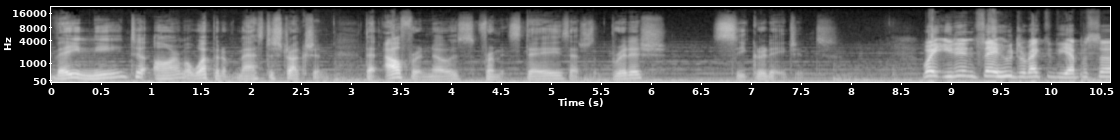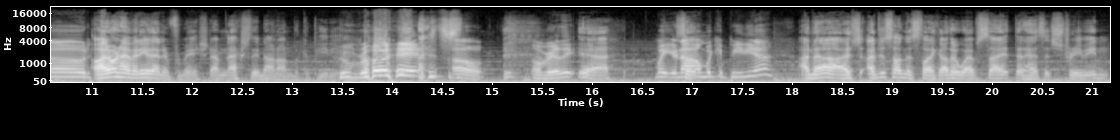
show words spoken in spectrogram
they need to arm a weapon of mass destruction that Alfred knows from his days as a British secret agent. Wait, you didn't say who directed the episode? Oh, I don't have any of that information. I'm actually not on Wikipedia. who wrote it? Oh, oh really? Yeah, Wait, you're not So- on Wikipedia? I know. I, I'm just on this like other website that has it streaming,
